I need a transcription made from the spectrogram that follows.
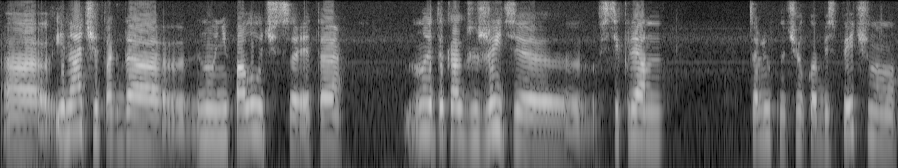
э, иначе тогда, ну, не получится. Это, ну, это как же жить э, в стеклянном абсолютно человеку обеспеченному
